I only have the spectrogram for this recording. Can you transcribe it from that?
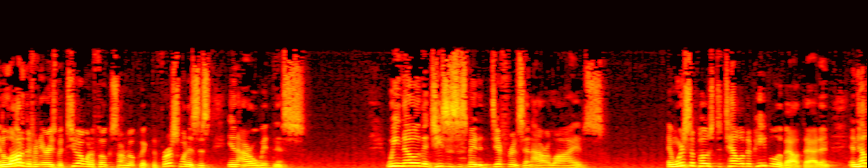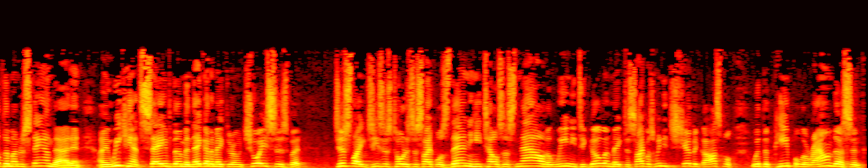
In a lot of different areas, but two I want to focus on real quick. The first one is this in our witness. We know that Jesus has made a difference in our lives. And we're supposed to tell other people about that and, and help them understand that. And I mean, we can't save them and they got to make their own choices, but just like Jesus told his disciples then, he tells us now that we need to go and make disciples. We need to share the gospel with the people around us. And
